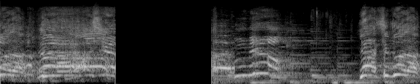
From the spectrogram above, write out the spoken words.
야 친구다 두명! 야 친구다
